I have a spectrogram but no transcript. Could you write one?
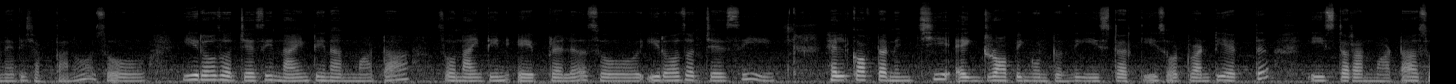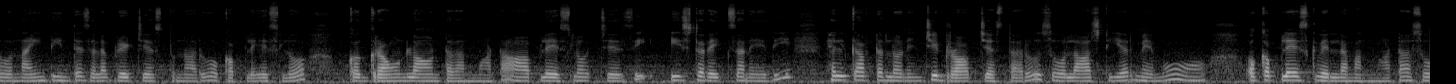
అనేది చెప్తాను. సో ఈరోజు వచ్చేసి నైన్టీన్ అనమాట సో నైన్టీన్ ఏప్రిల్. సో ఈరోజు వచ్చేసి హెలికాప్టర్ నుంచి ఎగ్ డ్రాపింగ్ ఉంటుంది ఈస్టర్కి. సో ట్వంటీ ఎయిత్ ఈస్టర్ అనమాట సో నైన్టీన్తే సెలబ్రేట్ చేస్తున్నారు ఒక ప్లేస్లో. ఒక గ్రౌండ్లా ఉంటుంది అనమాట ఆ ప్లేస్లో వచ్చేసి ఈస్టర్ ఎగ్స్ అనేది హెలికాప్టర్లో నుంచి డ్రాప్ చేస్తారు. సో లాస్ట్ ఇయర్ మేము ఒక ప్లేస్కి వెళ్ళామన్నమాట. సో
